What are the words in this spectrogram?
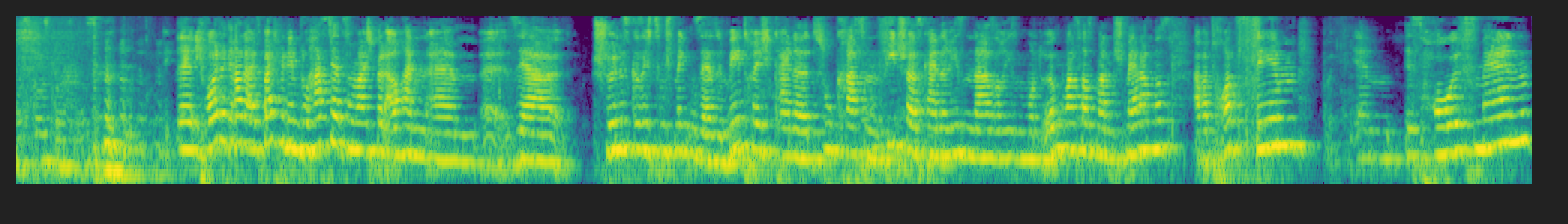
aus Ghostbusters. äh, ich wollte gerade als Beispiel nehmen, du hast ja zum Beispiel auch ein ähm, äh, sehr schönes Gesicht zum Schminken, sehr symmetrisch, keine zu krassen Features, keine Riesennase, Riesenmund, irgendwas, was man schmälern muss, aber trotzdem ähm, ist Holzman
